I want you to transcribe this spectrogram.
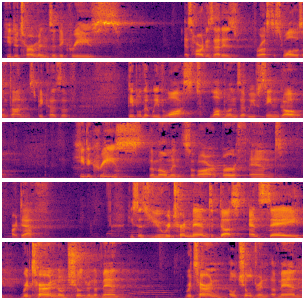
He determines and decrees, as hard as that is for us to swallow sometimes because of people that we've lost, loved ones that we've seen go. He decrees the moments of our birth and our death. He says, You return man to dust and say, Return, O children of man. Return, O children of man.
